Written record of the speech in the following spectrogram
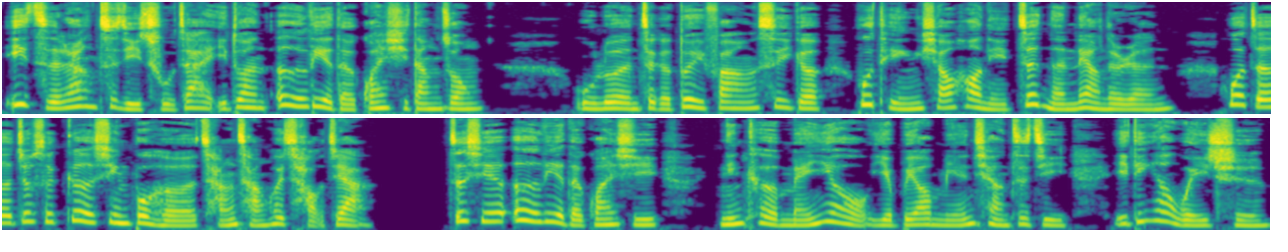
一直让自己处在一段恶劣的关系当中，无论这个对方是一个不停消耗你正能量的人，或者就是个性不合，常常会吵架，这些恶劣的关系，宁可没有，也不要勉强自己一定要维持。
